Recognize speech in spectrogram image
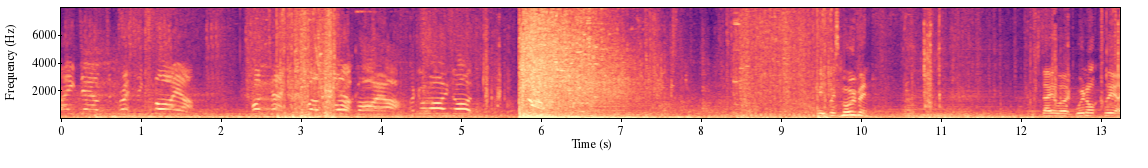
Lay down, suppressing fire! Contact at 12 o'clock! Fire! I got eyes on! Keep us moving. Stay alert. We're not clear.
